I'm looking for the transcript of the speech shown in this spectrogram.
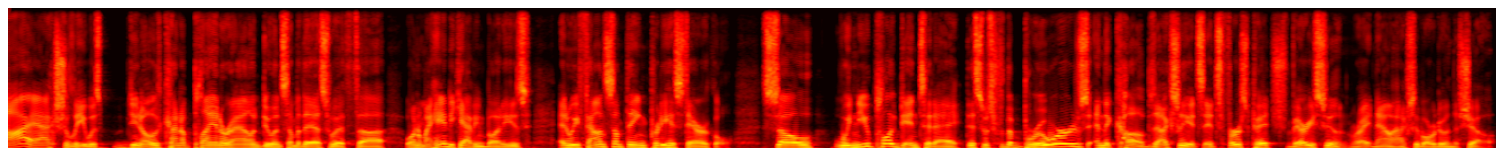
I actually was, you know, kind of playing around doing some of this with uh, one of my handicapping buddies, and we found something pretty hysterical. So when you plugged in today, this was for the Brewers and the Cubs. Actually, it's it's first pitch very soon, right now. Actually, while we're doing the show,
